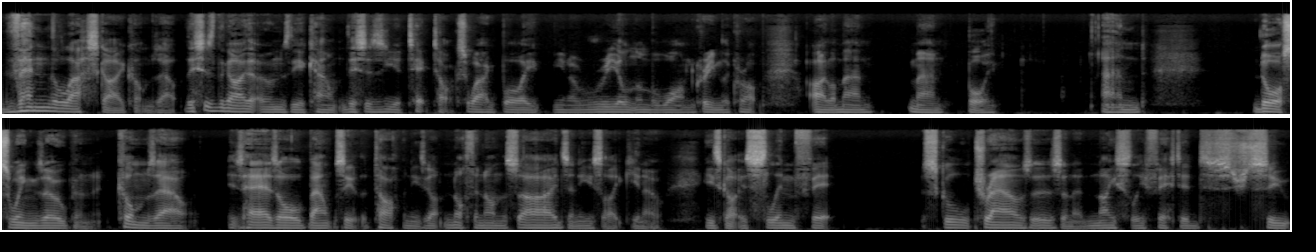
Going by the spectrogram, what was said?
then the last guy comes out. This is the guy that owns the account. This is your TikTok swag boy, you know, real number one, cream of the crop, Isle of Man, man, boy. And door swings open, comes out. His hair's all bouncy at the top, and he's got nothing on the sides. And he's like, you know, he's got his slim fit school trousers and a nicely fitted suit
